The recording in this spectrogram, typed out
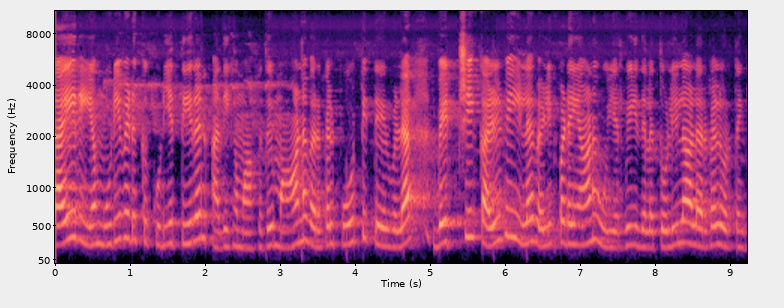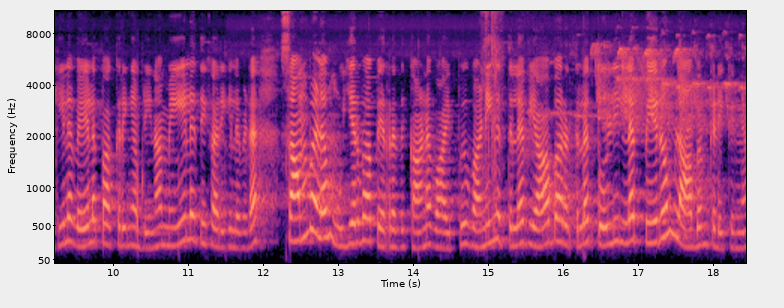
தை தைரியம் முடிவெடுக்கக்கூடிய திறன் அதிகமாகுது. மாணவர்கள் போட்டித் தேர்வில் வெற்றி கல்வியில் வெளிப்படையான உயர்வு. இதில் தொழிலாளர்கள் ஒருத்தன் கீழே வேலை பார்க்குறீங்க அப்படின்னா மேலதிகாரிகளை விட சம்பளம் உயர்வாக பெறுறதுக்கான வாய்ப்பு வணிகத்தில் வியாபாரத்தில் தொழிலில் பெரும் லாபம் கிடைக்குங்க.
